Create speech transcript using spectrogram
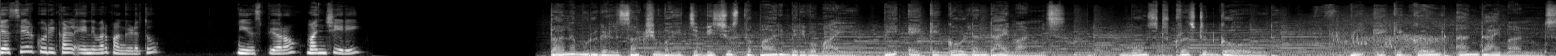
ജസീർ കുരിക്കൾ എന്നിവർ പങ്കെടുത്തു. News bureau Manjeri. തലമുറകൾ സാക്ഷ്യം വഹിച്ച വിശ്വസ്ത പാരമ്പര്യവുമായി P A K golden diamonds most trusted gold P A K gold and diamonds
